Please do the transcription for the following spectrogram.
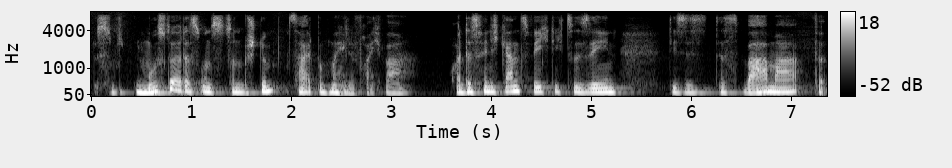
das ist ein Muster, das uns zu einem bestimmten Zeitpunkt mal hilfreich war. Und das finde ich ganz wichtig zu sehen. Dieses, das war mal für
